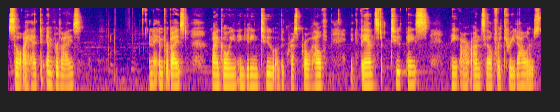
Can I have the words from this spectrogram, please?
So I had to improvise. And I improvised by going and getting two of the Crest Pro Health Advanced Toothpaste. They are on sale for $3.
